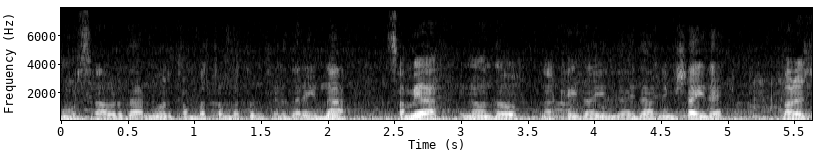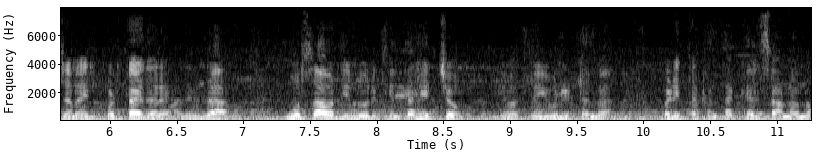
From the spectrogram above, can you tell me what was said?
ಮೂರು ಸಾವಿರದ ನೂರ ತೊಂಬತ್ತೊಂಬತ್ತು ಅಂತ ಹೇಳಿದ್ದಾರೆ. ಇನ್ನು ಸಮಯ ಇನ್ನೊಂದು ನಾಲ್ಕೈದು ಐದು ಐದಾರು ನಿಮಿಷ ಇದೆ. ಭಾಳಷ್ಟು ಜನ ಇಲ್ಲಿ ಕೊಡ್ತಾ ಇದ್ದಾರೆ. ಅದರಿಂದ ಮೂರು ಸಾವಿರದ ಇನ್ನೂರಕ್ಕಿಂತ ಹೆಚ್ಚು ಇವತ್ತು ಯೂನಿಟನ್ನು ಪಡಿತಕ್ಕಂಥ ಕೆಲಸ ನಾನು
